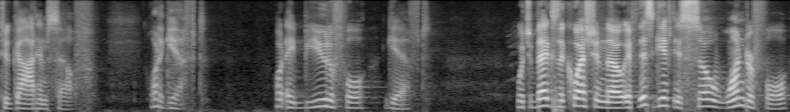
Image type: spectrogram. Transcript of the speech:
to God Himself. What a gift! What a beautiful gift. Which begs the question, though, if this gift is so wonderful,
